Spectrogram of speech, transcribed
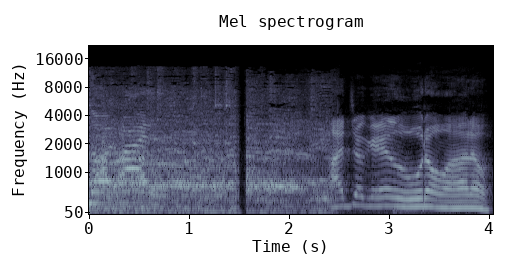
Normal. Hacho, qué duro, mano.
